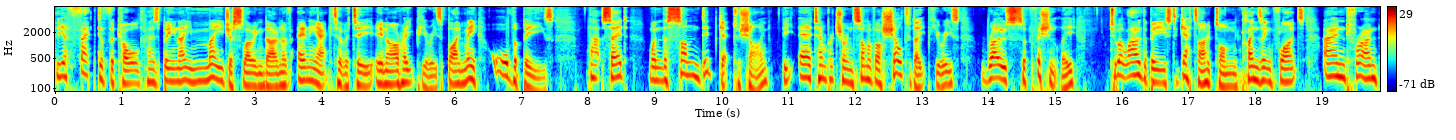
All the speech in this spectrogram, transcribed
The effect of the cold has been a major slowing down of any activity in our apiaries by me or the bees. That said, when the sun did get to shine, the air temperature in some of our sheltered apiaries rose sufficiently to allow the bees to get out on cleansing flights, and for an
